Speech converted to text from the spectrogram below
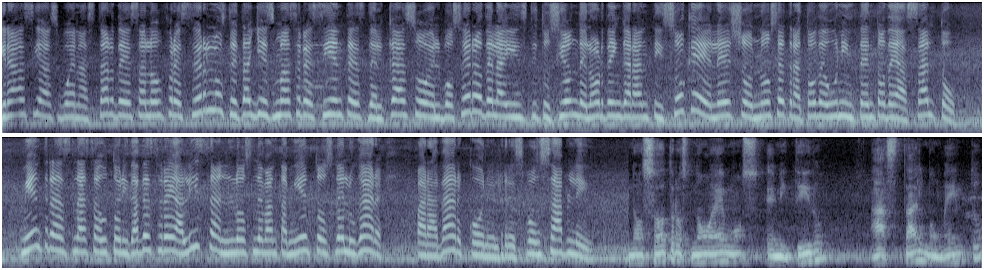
Gracias, buenas tardes. Al ofrecer los detalles más recientes del caso, el vocero de la institución del orden garantizó que el hecho no se trató de un intento de asalto, mientras las autoridades realizan los levantamientos del lugar para dar con el responsable. Nosotros no hemos emitido hasta el momento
